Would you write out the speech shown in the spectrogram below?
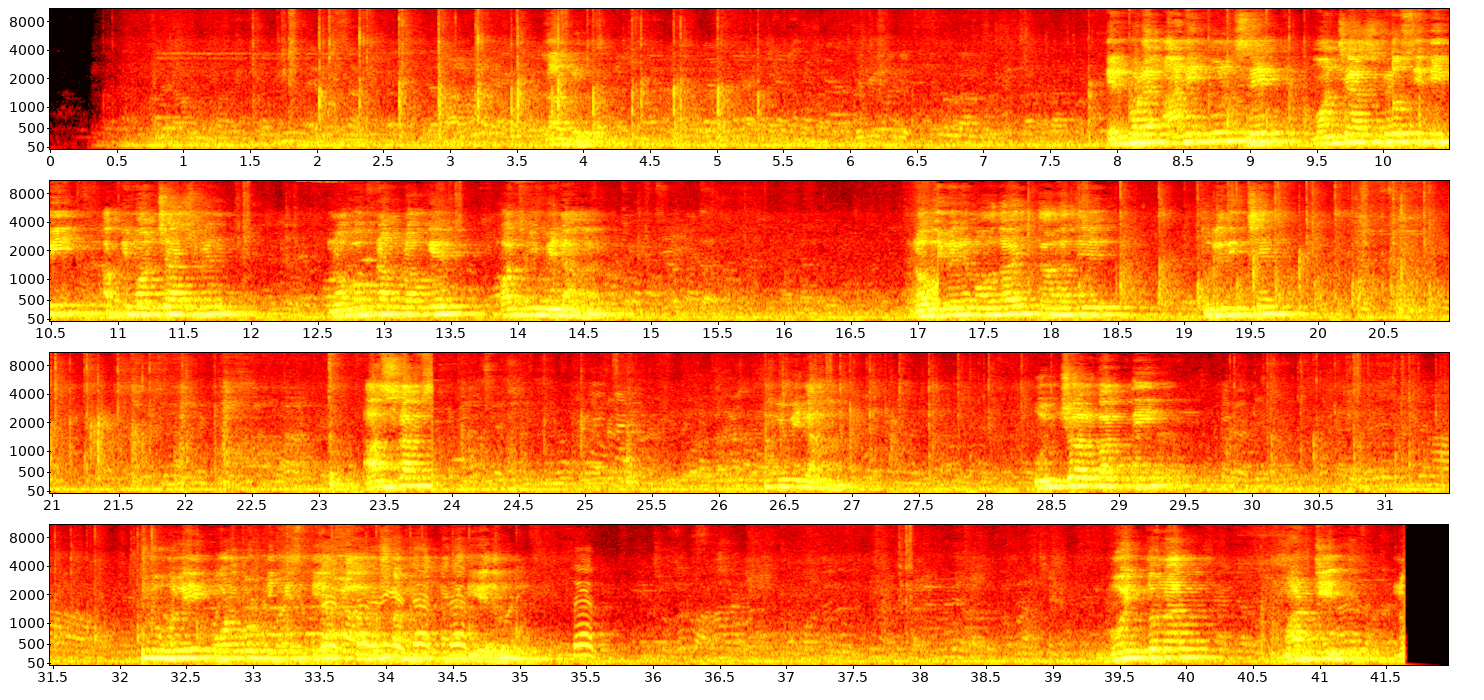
এরপরে আনিকুল শেখ, মঞ্চে আসবেন বিবি আপনি মঞ্চে আসবেন। নবগ্রাম ব্লকের হজবিবি ডাঙ্গা নবদ্বীপের মহোদয় তার হাতে তুলে দিচ্ছেন। ডাঙ্গা উজ্জ্বল বাগদি শুরু হলেই পরবর্তী কিস্তি আমরা দিয়ে দেব। বৈদ্যনাথ মার্জিত।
